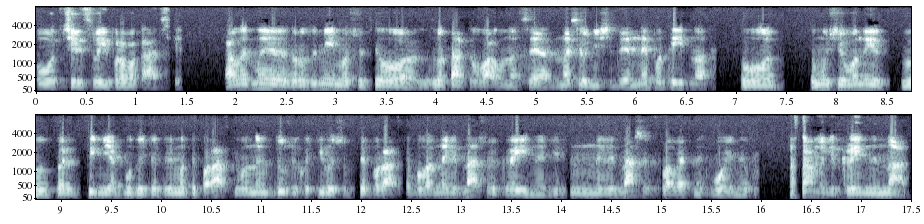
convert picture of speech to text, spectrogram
от через свої провокації. Але ми розуміємо, що цього звертати увагу на це на сьогоднішній день не потрібно. От тому що вони е, перед тим як будуть отримати поразки, вони дуже хотіли, щоб ця поразка була не від нашої країни, від не від наших славетних воїнів, а саме від країни НАТО.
